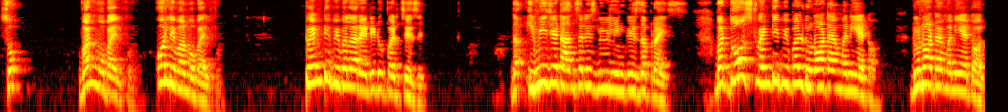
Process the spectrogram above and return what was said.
So, one mobile phone, only one mobile phone. 20 people are ready to purchase it. The immediate answer is we will increase the price. But those 20 people do not have money at all. Do not have money at all.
